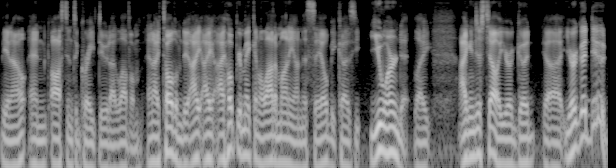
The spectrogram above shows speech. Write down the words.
you know. And Austin's a great dude. I love him. And I told him, dude, I, I, I hope you're making a lot of money on this sale because you earned it. Like I can just tell you're a good uh, you're a good dude.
